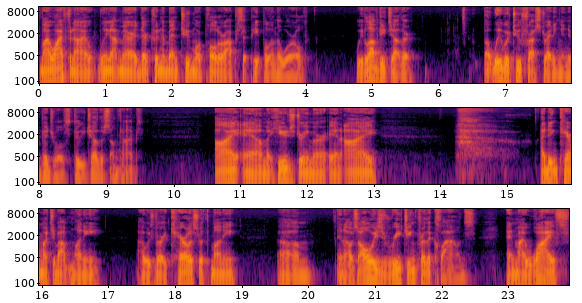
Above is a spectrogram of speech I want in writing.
My wife and I, we got married, there couldn't have been two more polar opposite people in the world. We loved each other, but we were two frustrating individuals to each other sometimes. I am a huge dreamer and I I didn't care much about money. I was very careless with money. Um, and I was always reaching for the clouds. And my wife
